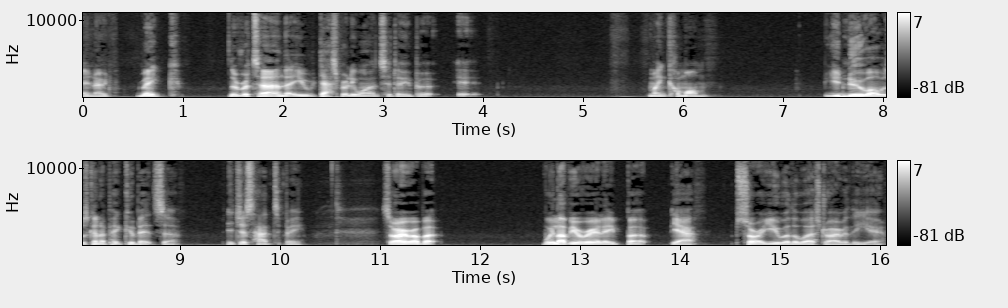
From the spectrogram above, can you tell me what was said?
you know make the return that he desperately wanted to do. But it, I mean, come on, you knew I was going to pick Kubica. It just had to be. Sorry, Robert. We love you really, but yeah, sorry, you were the worst driver of the year.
